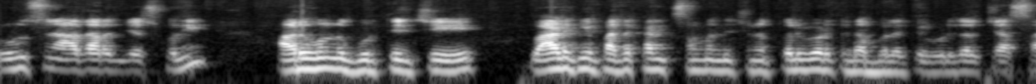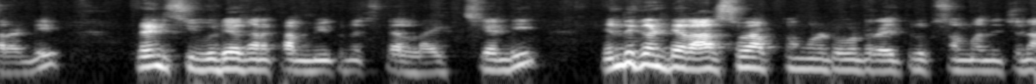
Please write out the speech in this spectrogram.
రూల్స్ని ఆధారం చేసుకుని అర్హులను గుర్తించి వాడికి ఈ పథకానికి సంబంధించిన తొలి విడత డబ్బులు అయితే విడుదల చేస్తారండి. ఫ్రెండ్స్ ఈ వీడియో కనుక మీకు నచ్చితే లైక్ చేయండి. ఎందుకంటే రాష్ట్ర వ్యాప్తంగా ఉన్నటువంటి రైతులకు సంబంధించిన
